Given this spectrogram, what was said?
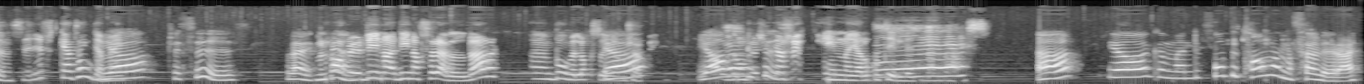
intensivt kan jag tänka mig. Ja, precis. Men Verkligen. har du, dina, dina föräldrar eh, bor väl också i Ja, Jönköping? Ja, De men kanske kan rycka in och hjälpa till lite det behövs. Ja, ja gumman, du får inte ta mammas hörlurar.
